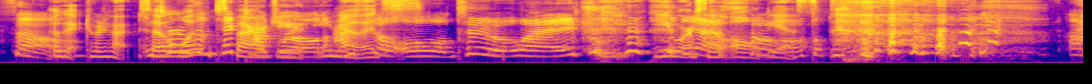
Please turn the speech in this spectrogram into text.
So Okay, 25. So what inspired you? World, You know, I'm still old too. Like You are so Yeah, old, yes. old. um,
